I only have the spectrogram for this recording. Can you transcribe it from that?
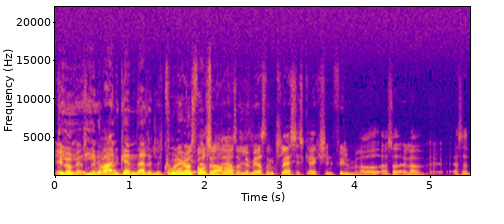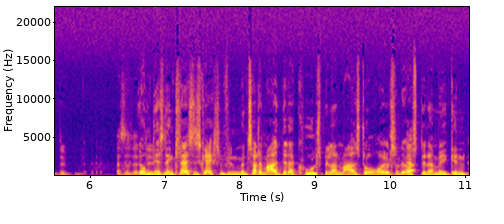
det, Eller he- hele vejen igennem er det lidt Kunne man corny. ikke også forestille altså, at det er og- sådan lidt mere sådan en klassisk actionfilm, eller hvad? Altså, eller, øh, altså det... Altså, det, Jo, men det er sådan en klassisk actionfilm, men så er det meget, det der cool spiller en meget stor rolle, så det er Ja. også det der med igen,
